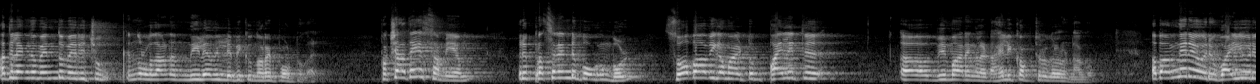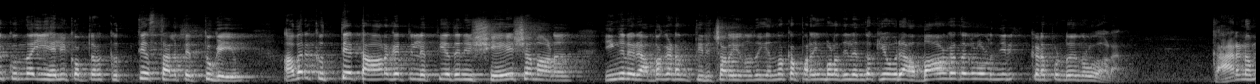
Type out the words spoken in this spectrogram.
അതിലങ്ങ് വെന്തു മരിച്ചു എന്നുള്ളതാണ് നിലവിൽ ലഭിക്കുന്ന റിപ്പോർട്ടുകൾ. പക്ഷെ അതേസമയം ഒരു പ്രസിഡന്റ് പോകുമ്പോൾ സ്വാഭാവികമായിട്ടും പൈലറ്റ് വിമാനങ്ങളുണ്ട് ഹെലികോപ്റ്ററുകൾ ഉണ്ടാകും. അപ്പോൾ അങ്ങനെ ഒരു വഴിയൊരുക്കുന്ന ഈ ഹെലികോപ്റ്റർ കൃത്യസ്ഥലത്ത് എത്തുകയും അവർ കൃത്യ ടാർഗറ്റിൽ എത്തിയതിന് ശേഷമാണ് ഇങ്ങനെ ഒരു അപകടം തിരിച്ചറിയുന്നത് എന്നൊക്കെ പറയുമ്പോൾ അതിൽ എന്തൊക്കെയോ ഒരു അപാകതകൾ ഒളിഞ്ഞിരി കിടപ്പുണ്ട് എന്നുള്ളതാണ്. കാരണം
